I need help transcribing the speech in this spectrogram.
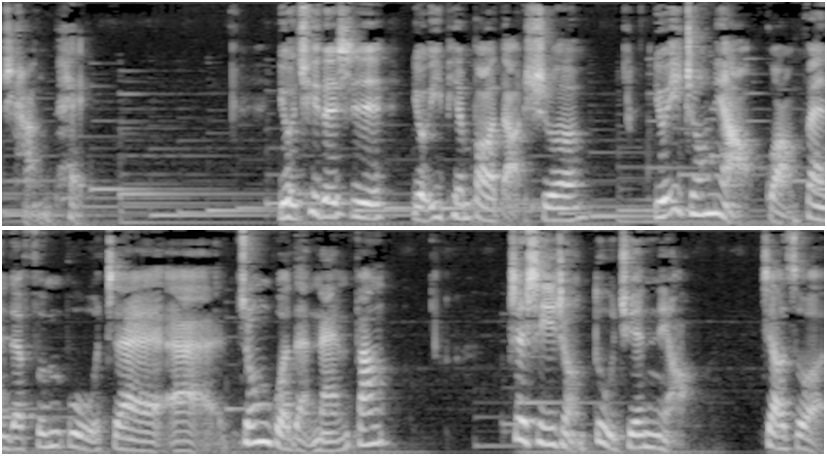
常态。有趣的是，有一篇报道说，有一种鸟广泛的分布在呃中国的南方，这是一种杜鹃鸟，叫做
